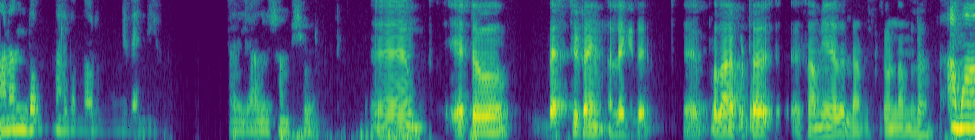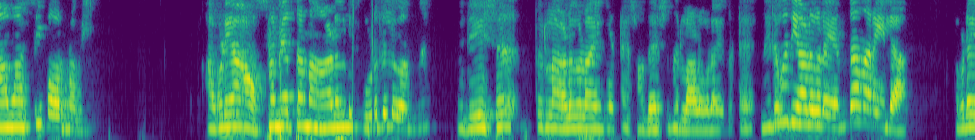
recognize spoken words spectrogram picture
ആനന്ദം നൽകുന്ന ഒരു ഭൂമി തന്നെയാണ്. അത് യാതൊരു സംശയവും ഏറ്റവും ബെസ്റ്റ് ടൈം അല്ലെങ്കിൽ പ്രധാനപ്പെട്ട സമയം ഏതെല്ലാം തിരുവണ്ണാമല? അമാവാസി പൗർണമി. അവിടെ ആ സമയത്താണ് ആളുകൾ കൂടുതൽ വന്ന് വിദേശത്തുള്ള ആളുകളായിക്കോട്ടെ സ്വദേശത്തുള്ള ആളുകളായിക്കോട്ടെ നിരവധി ആളുകളെ എന്താണെന്നറിയില്ല. അവിടെ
